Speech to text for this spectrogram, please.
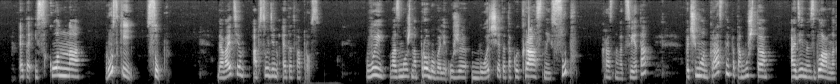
– это исконно русский суп? Давайте обсудим этот вопрос. Вы, возможно, пробовали уже борщ. Это такой красный суп красного цвета. Почему он красный? Потому что один из главных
